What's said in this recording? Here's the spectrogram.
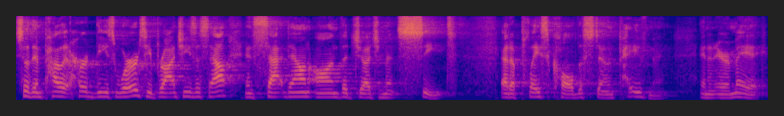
So then Pilate heard these words. He brought Jesus out and sat down on the judgment seat at a place called the stone pavement in an Aramaic,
